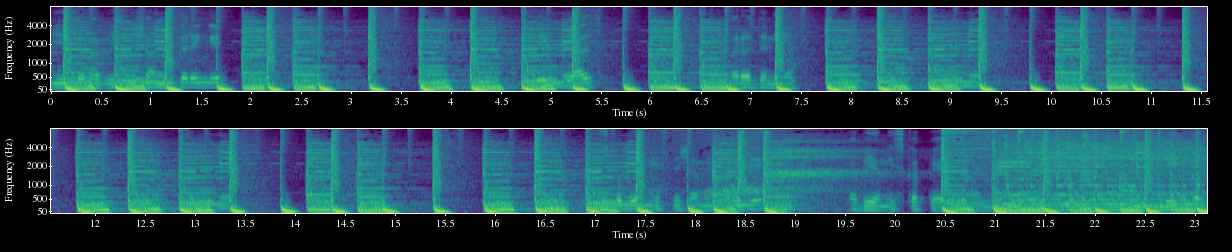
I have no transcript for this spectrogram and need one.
ये सब हम इसमें शामिल करेंगे। एक प्याज, हरा धनिया। इसको भी हम इसमें शामिल करेंगे। अभी हम इसका पेस्ट बनाएँगे। एक कप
